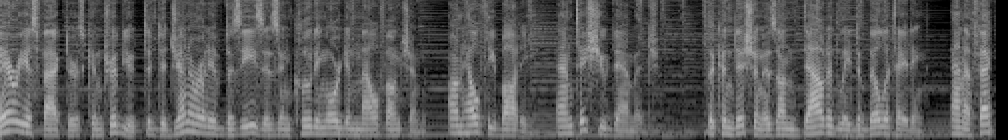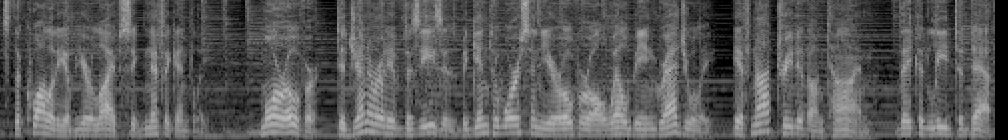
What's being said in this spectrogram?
Various factors contribute to degenerative diseases including organ malfunction, unhealthy body, and tissue damage. The condition is undoubtedly debilitating and affects the quality of your life significantly. Moreover, degenerative diseases begin to worsen your overall well-being gradually, if not treated on time, they could lead to death.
